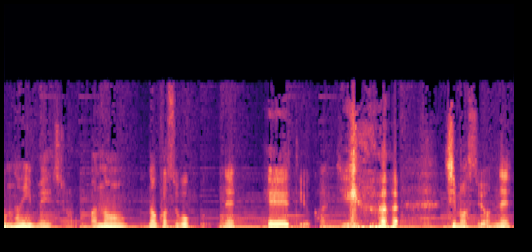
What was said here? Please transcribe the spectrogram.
そんなイメージなのかな？なんかすごくね、へーっていう感じがしますよね。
